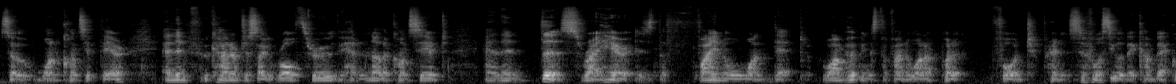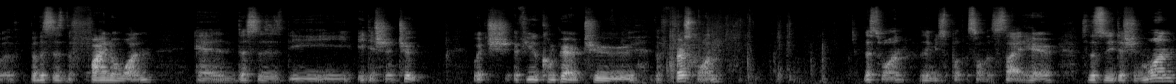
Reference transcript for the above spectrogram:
So one concept there. And then we kind of just like roll through. We had another concept. And then this right here is the final one that well I'm hoping it's the final one I've put it forward to print so we'll see what they come back with but this is the final one and this is the edition 2 which if you compare it to the first one, this one, let me just put this on the side here. So this is edition 1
